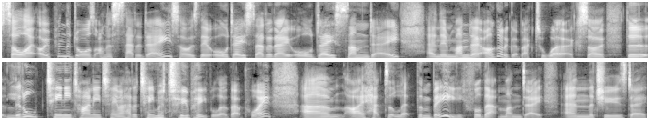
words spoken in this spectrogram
So I opened the doors on a Saturday. So I was there all day Saturday, all day Sunday. And then Monday, I got to go back to work. So the little teeny tiny team, I had a team of two people at that point. Um, I had to let them be for that Monday and the Tuesday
